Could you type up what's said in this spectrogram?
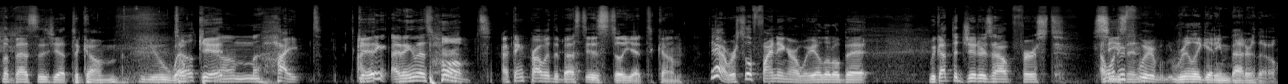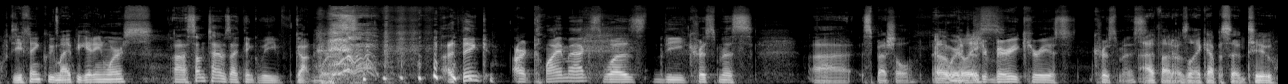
the best is yet to come. You So get welcome. hyped. I Get think I think that's true. pumped. I think probably the best is still yet to come. Yeah, we're still finding our way a little bit. We got the jitters out first I wonder if we're really getting better, though. Do you think we might be getting worse? Uh, sometimes I think we've gotten worse. I think our climax was the Christmas uh, special. Oh, really? Very curious Christmas. I thought it was like episode two.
